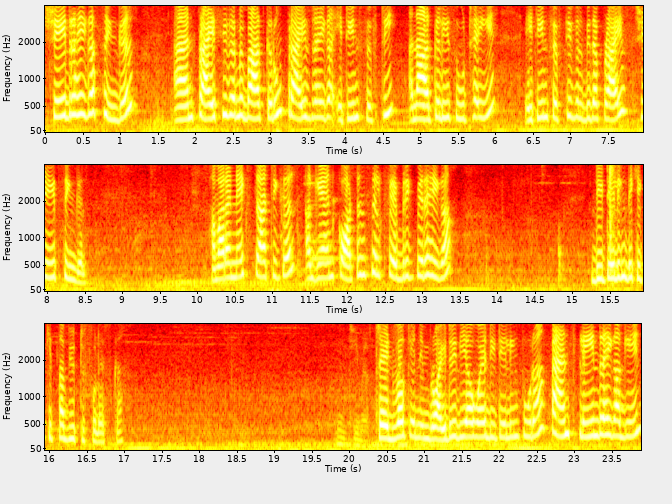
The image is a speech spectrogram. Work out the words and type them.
शेड रहेगा सिंगल एंड प्राइस की अगर मैं बात करूँ प्राइस रहेगा 1850 अनारकली सूट है ये। 1850 will be the price shade single हमारा next article again cotton silk fabric पे रहेगा। डिटेलिंग देखिए कितना ब्यूटीफुल है इसका। थ्रेड वर्क एंड एम्ब्रॉयडरी दिया हुआ है डिटेलिंग पूरा। पैंट्स प्लेन रहेगा अगेन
